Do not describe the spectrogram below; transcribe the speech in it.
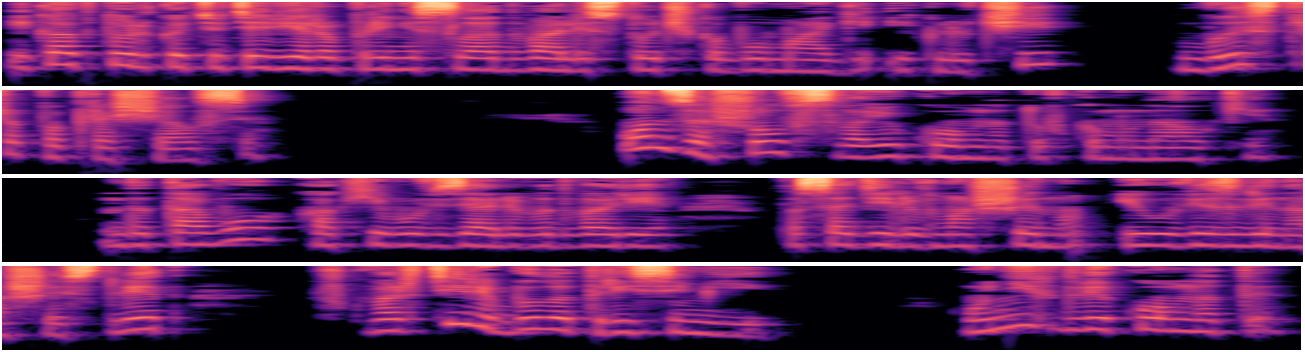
И как только тетя Вера принесла два листочка бумаги и ключи, быстро попрощался. Он зашел в свою комнату в коммуналке. До того, как его взяли во дворе, посадили в машину и увезли на шесть лет, в квартире было три семьи. У них две комнаты,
